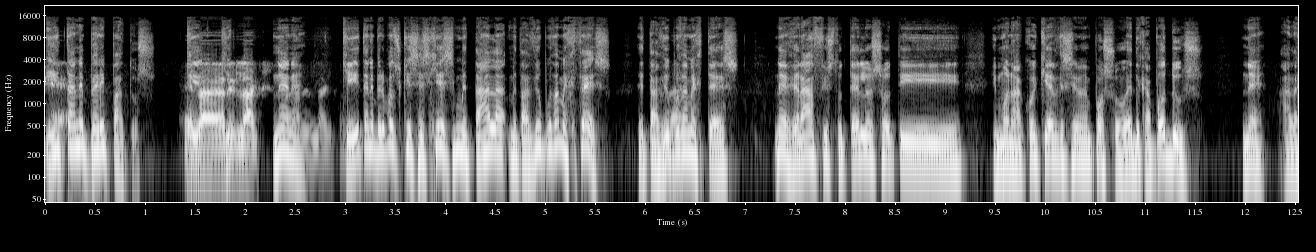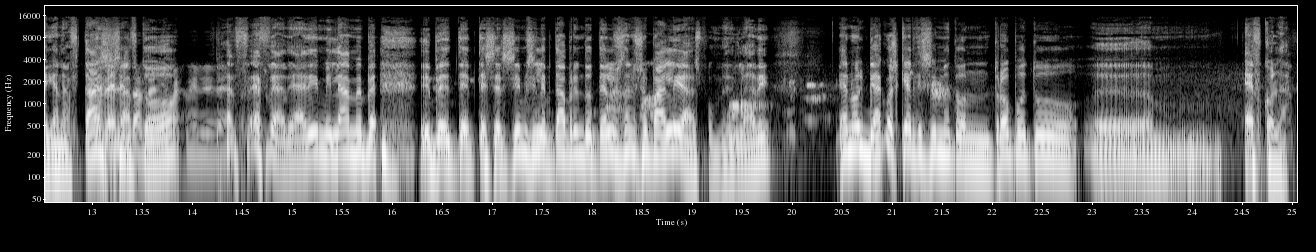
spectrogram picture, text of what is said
ήταν περίπατος. Ήταν relax, Ναι, ναι. ήταν relax. Και ήταν περίπατος και σε σχέση με τα, άλλα, με τα δύο που είδαμε χθες. Ε, τα δύο που είδαμε χθες, ναι, γράφει στο τέλος ότι η Μονακό κέρδισε με πόσο, 11 πόντους. Ναι, αλλά για να φτάσεις Ε, δεν σε ήταν τέτοιο αυτό. παιχνίδι, ναι. Βέβαια, δηλαδή μιλάμε. πε- πε- τε- 4,5 λεπτά πριν το τέλος ήταν ισοπαλία, ας πούμε. Δηλαδή. Ενώ ο Ολυμπιακός κέρδισε με τον τρόπο του ε, εύκολα.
